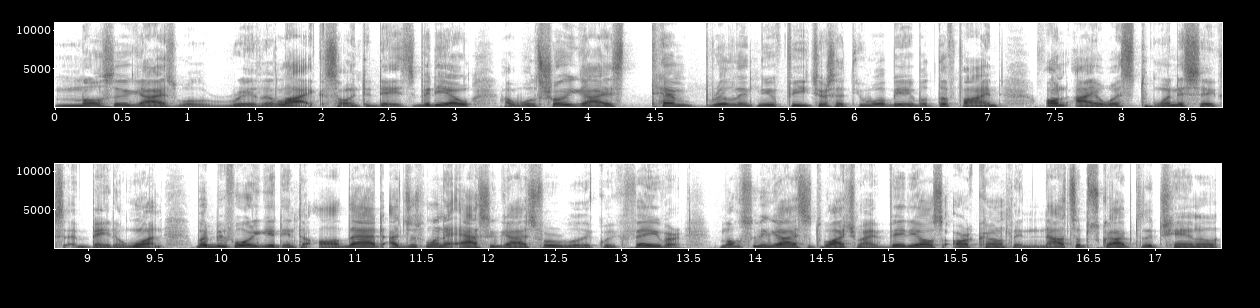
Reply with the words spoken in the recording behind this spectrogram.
most of you guys will really like. So in today's video, I will show you guys 10 brilliant new features that you will be able to find on iOS 26 Beta 1. But before we get into all that, I just want to ask you guys for a really quick favor. Most of you guys that watch my videos are currently not subscribed to the channel,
